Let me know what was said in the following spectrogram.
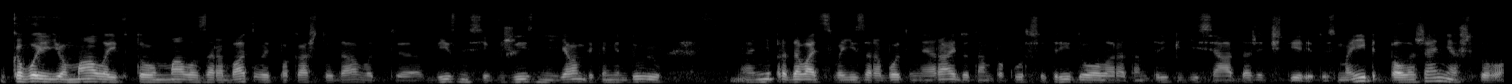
у кого ее мало и кто мало зарабатывает пока что, да, вот э, в бизнесе, в жизни, я вам рекомендую не продавать свои заработанные райду там по курсу 3 доллара, там 3,50, даже 4. То есть мои предположения, что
